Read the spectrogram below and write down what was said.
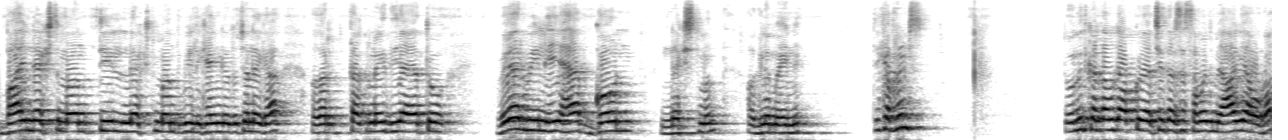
by next month till next month भी लिखेंगे तो चलेगा। अगर तक नहीं दिया है तो where will he have gone next month अगले महीने। ठीक है फ्रेंड्स तो उम्मीद करता हूँ कि आपको अच्छी तरह से समझ में आ गया होगा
